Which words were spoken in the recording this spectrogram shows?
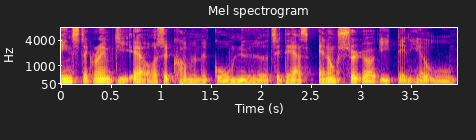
Instagram de er også kommet med gode nyheder til deres annoncører i den her uge.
